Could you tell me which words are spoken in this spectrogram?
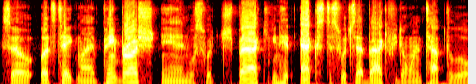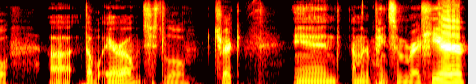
So let's take my paintbrush and we'll switch back. You can hit X to switch that back if you don't want to tap the little uh, double arrow. It's just a little trick. And I'm going to paint some red here,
